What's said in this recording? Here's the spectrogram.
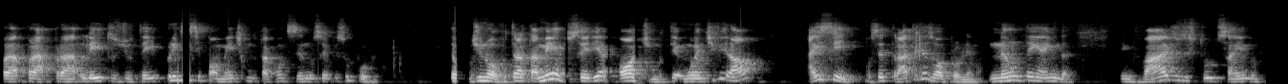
para leitos de UTI, principalmente como está acontecendo no serviço público. Então, de novo, tratamento seria ótimo ter um antiviral, aí sim, você trata e resolve o problema. Não tem ainda. Tem vários estudos saindo dos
